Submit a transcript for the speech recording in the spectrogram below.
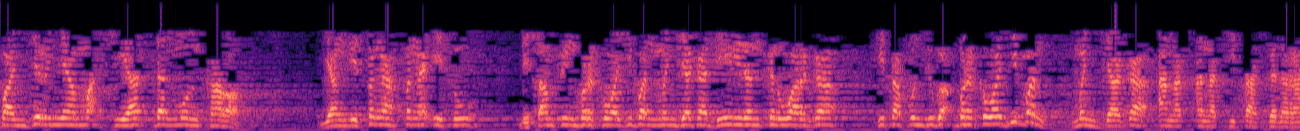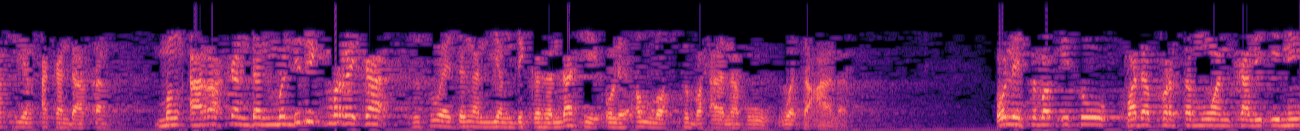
banjirnya maksiat dan munkarat. Yang di tengah-tengah itu, di samping berkewajiban menjaga diri dan keluarga, kita pun juga berkewajiban menjaga anak-anak kita generasi yang akan datang. Mengarahkan dan mendidik mereka sesuai dengan yang dikehendaki oleh Allah subhanahu wa ta'ala. Oleh sebab itu, pada pertemuan kali ini,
